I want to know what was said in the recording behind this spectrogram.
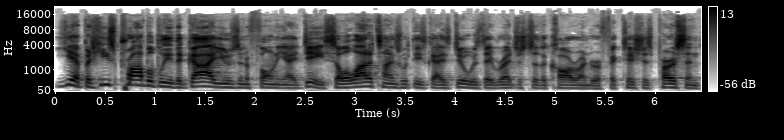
Yeah, but he's probably the guy using a phony ID. So a lot of times what these guys do is they register the car under a fictitious person.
